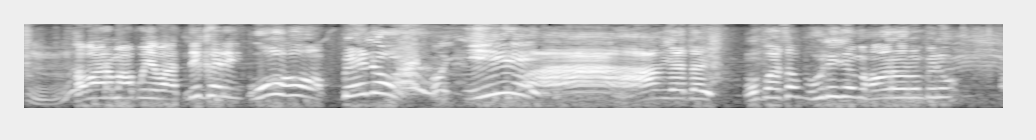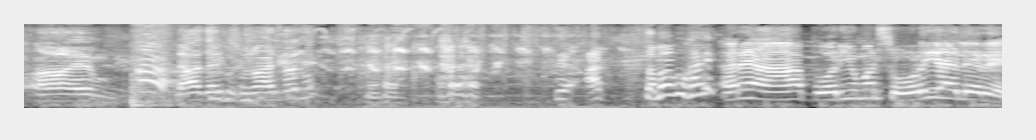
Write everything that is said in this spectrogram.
હવારમાં આપું એ વાત નહીં કરી? ઓહો પેનો! ઈ! હા યાદ આવી. હું પાછો ભૂલી જામ હવાર પેલું હા એમ ના દો ને તે આ તમાકુ ખાય? અરે આ પોરિયું મન સોળી આલે રે.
